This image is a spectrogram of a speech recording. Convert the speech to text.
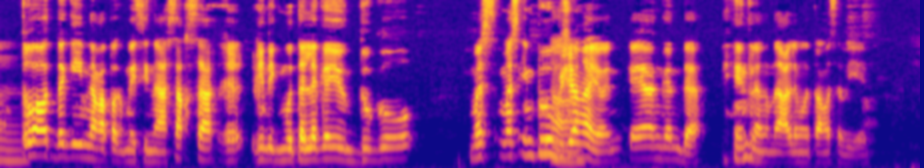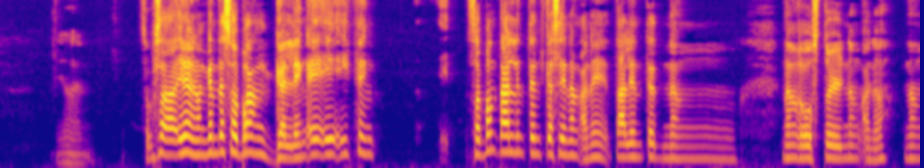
Mm. throughout the game na kapag may sinasaksak, r- rinig mo talaga yung dugo. Mas mas improve Ah. siya ngayon, kaya ang ganda. Yun lang, nakalimutan ko sabihin. Yan. So, sa, yan, ang ganda, sobrang galing. I, I, I think, eh, sobrang talented kasi ng, ano eh, talented ng, ng roster ng, ano, ng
